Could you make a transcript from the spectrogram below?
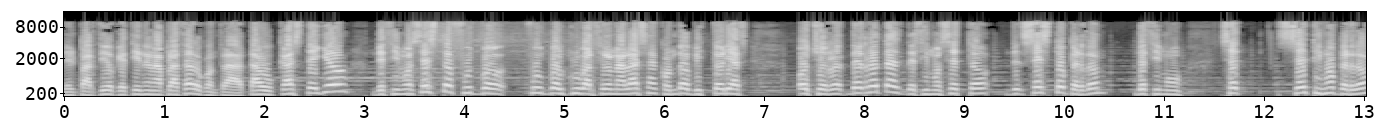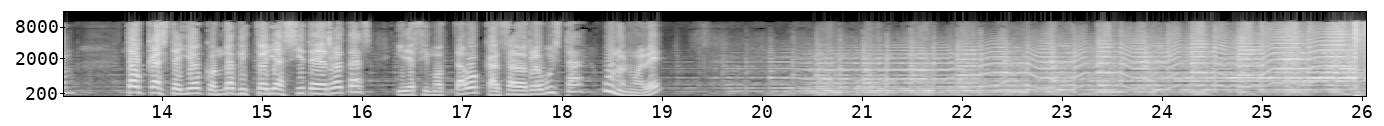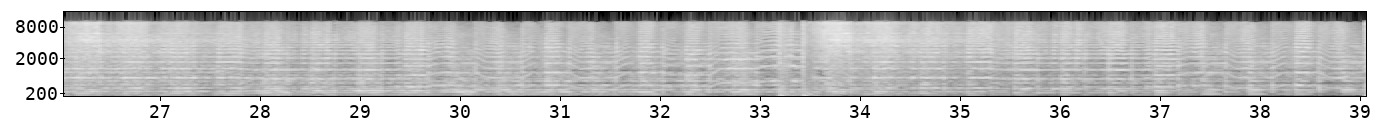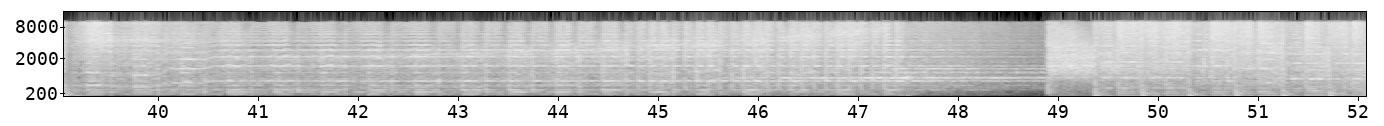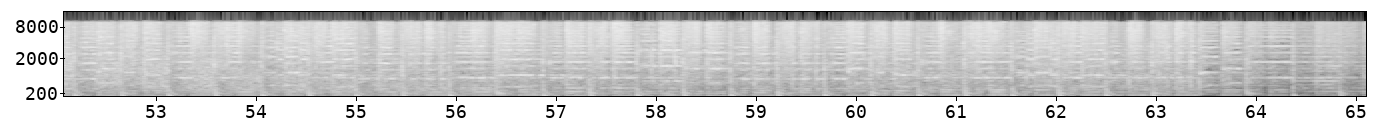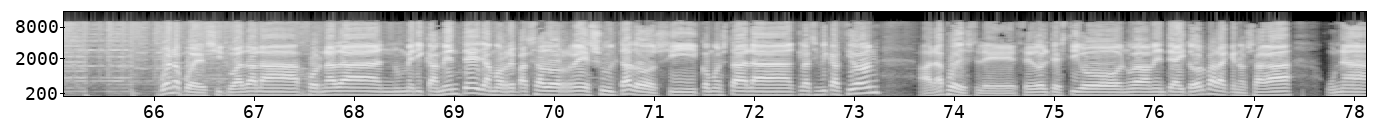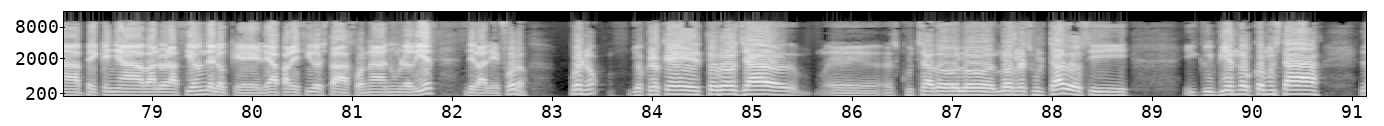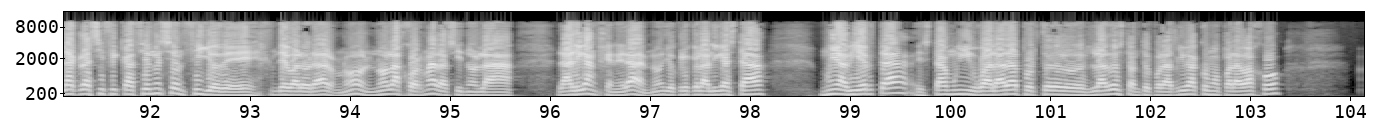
del partido que tienen aplazado contra Tau Castelló. Décimo sexto, Fútbol, Fútbol Club Barcelona Lasa, con dos victorias, ocho ro- derrotas. Décimo sexto, de- sexto, perdón, décimo set- séptimo, perdón, Tau Castelló con dos victorias, siete derrotas. Y décimo octavo, Calzado Robusta, 1-9. Bueno, pues situada la jornada numéricamente, ya hemos repasado resultados y cómo está la clasificación. Ahora pues le cedo el testigo nuevamente a Aitor para que nos haga una pequeña valoración de lo que le ha parecido esta jornada número 10 de la Leforo. Bueno, yo creo que todos ya eh, escuchado lo- los resultados y, y viendo cómo está la clasificación es sencillo de, de valorar, ¿no? No la jornada, sino la, la liga en general, ¿no? Yo creo que la liga está muy abierta, está muy igualada por todos los lados, tanto por arriba como por abajo.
